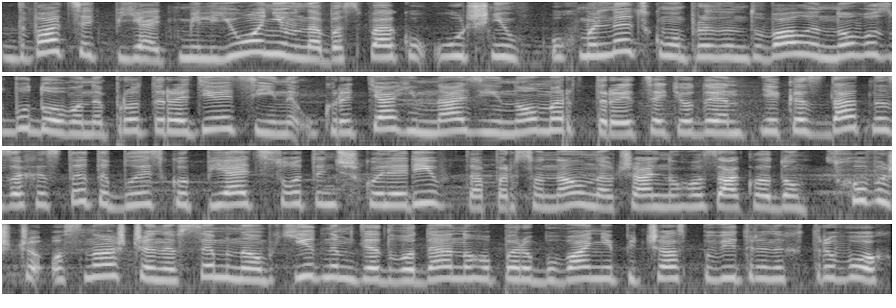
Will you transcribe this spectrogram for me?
25 мільйонів на безпеку учнів. У Хмельницькому презентували новозбудоване протирадіаційне укриття гімназії номер 31, яке здатне захистити близько 5 сотень школярів та персонал навчального закладу. Сховище оснащене всім необхідним для дводенного перебування під час повітряних тривог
